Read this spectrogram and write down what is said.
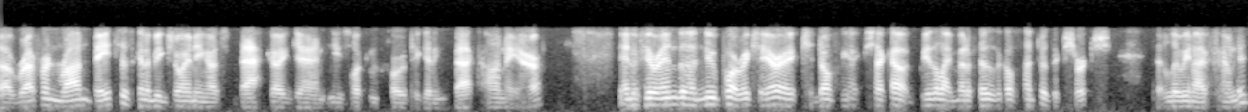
uh, Reverend Ron Bates is going to be joining us back again. He's looking forward to getting back on the air. And if you're in the New Port Richey area, don't forget to check out Be the Light Metaphysical Center, the church that Louie and I founded.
